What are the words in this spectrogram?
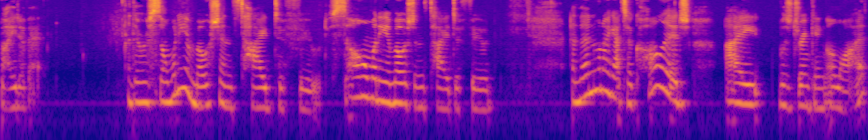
bite of it. And there were so many emotions tied to food, so many emotions tied to food. And then when I got to college, I was drinking a lot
